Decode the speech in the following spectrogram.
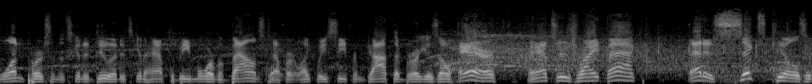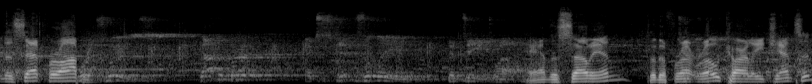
one person that's going to do it. It's going to have to be more of a balanced effort, like we see from Gothenburg, as O'Hare answers right back. That is six kills in the set for Aubrey. And the sub in to the front row, Carly Jensen.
